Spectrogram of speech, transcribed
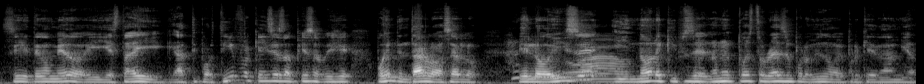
sí, tengo miedo y está ahí a ti por ti porque hice esa pieza. Dije, voy a intentarlo, hacerlo. Y lo hice y no le, no le he puesto resin por lo mismo, güey, porque me da miedo.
